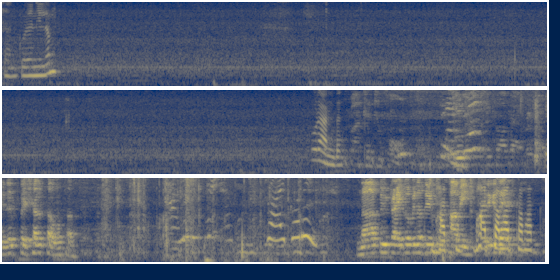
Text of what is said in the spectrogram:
চান করে নিলাম। করে আনবেন। এদের স্পেশাল সমোসা ট্রাই করি? না তুই ট্রাই করবি না তুই একটু খাবি। ভাত খা ভাত খা ভাত খা।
